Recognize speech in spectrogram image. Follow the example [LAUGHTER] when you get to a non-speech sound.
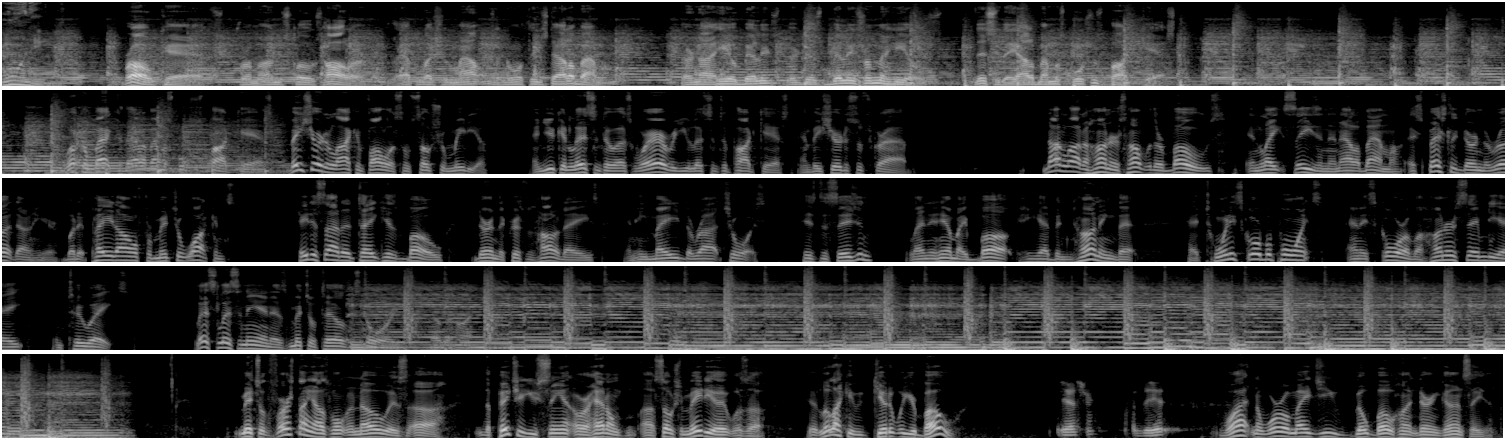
Warning. Broadcast from undisclosed holler in the Appalachian Mountains in northeast Alabama. They're not hillbillies, they're just billies from the hills. This is the Alabama Sportsman's Podcast. Welcome back to the Alabama Sportsman's Podcast. Be sure to like and follow us on social media, and you can listen to us wherever you listen to podcasts, and be sure to subscribe. Not a lot of hunters hunt with their bows in late season in Alabama, especially during the rut down here, but it paid off for Mitchell Watkins. He decided to take his bow during the Christmas holidays, and he made the right choice. His decision landed him a buck he had been hunting that had 20 scoreable points and a score of 178 and 2 eighths. Let's listen in as Mitchell tells the story of the hunt. Mitchell, the first thing I was wanting to know is uh, the picture you sent or had on uh, social media. It was a, it looked like you killed it with your bow. Yes, sir. I did. What in the world made you go bow hunt during gun season?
